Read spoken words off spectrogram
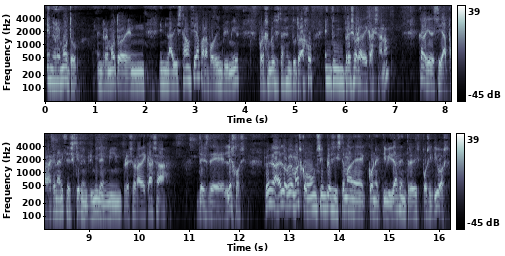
en remoto, en remoto, en, en la distancia, para poder imprimir, por ejemplo, si estás en tu trabajo, en tu impresora de casa, ¿no? Claro, yo decía, ¿para qué narices quiero imprimir en mi impresora de casa desde lejos? Pero cada vez lo veo más como un simple sistema de conectividad entre dispositivos.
